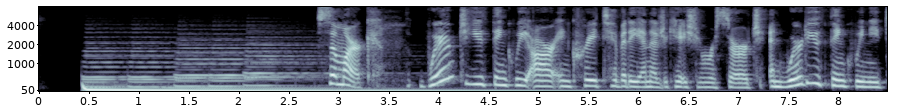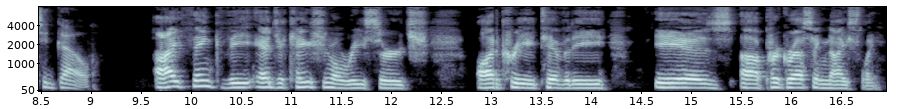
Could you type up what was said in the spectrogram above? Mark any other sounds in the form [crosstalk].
So, Mark, where do you think we are in creativity and education research, and where do you think we need to go? I think the educational research on creativity is uh, progressing nicely.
